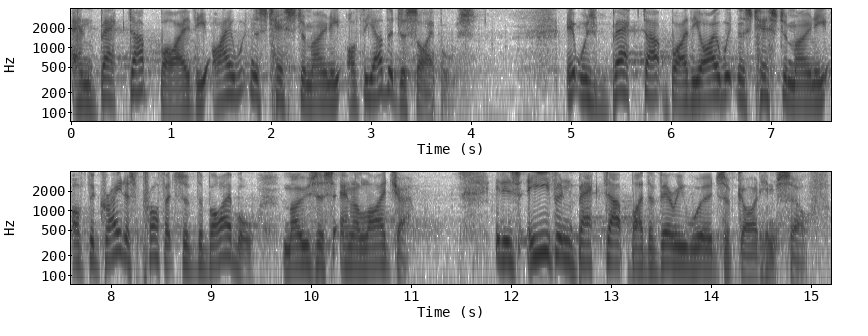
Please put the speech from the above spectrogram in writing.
and backed up by the eyewitness testimony of the other disciples. It was backed up by the eyewitness testimony of the greatest prophets of the Bible, Moses and Elijah. It is even backed up by the very words of God Himself.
